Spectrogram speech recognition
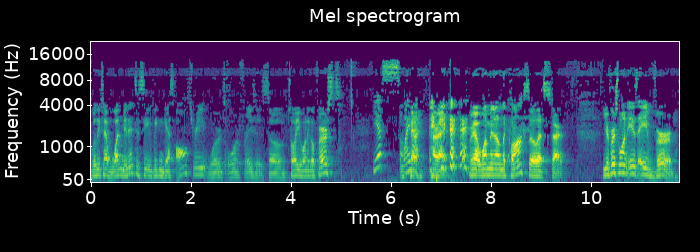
We'll each have one minute to see if we can guess all three words or phrases. So, Toy, you want to go first? Yes, why Okay. not? All right. we got one minute on the clock, so let's start. Your first one is a verb.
